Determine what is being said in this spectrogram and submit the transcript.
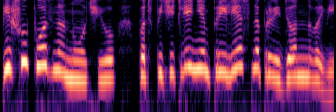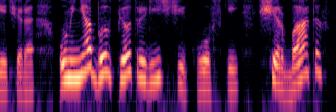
Пишу поздно ночью, под впечатлением прелестно проведенного вечера. У меня был Петр Ильич Чайковский, Щербатов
